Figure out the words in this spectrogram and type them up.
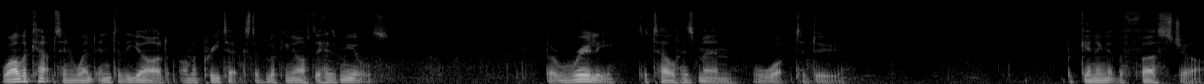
While the captain went into the yard on the pretext of looking after his mules, but really to tell his men what to do. Beginning at the first jar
